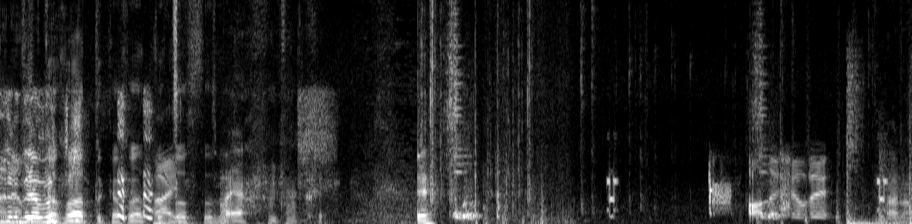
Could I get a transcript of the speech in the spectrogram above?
öldürdü hemen. Kafa attı kafa attı Hayır. tosladı. Ayağından Anam.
